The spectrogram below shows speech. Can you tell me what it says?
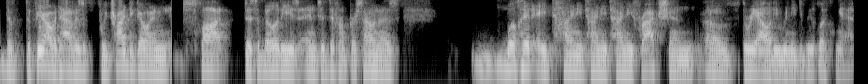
the, the fear I would have is if we tried to go and slot disabilities into different personas, we'll hit a tiny, tiny, tiny fraction of the reality we need to be looking at.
